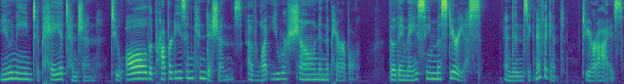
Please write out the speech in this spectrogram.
You need to pay attention to all the properties and conditions of what you were shown in the parable, though they may seem mysterious and insignificant to your eyes.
